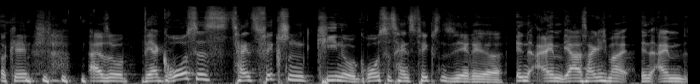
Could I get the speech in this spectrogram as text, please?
okay. Also, wer großes Science-Fiction-Kino, große Science-Fiction-Serie in einem, ja, sag ich mal, in einem,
